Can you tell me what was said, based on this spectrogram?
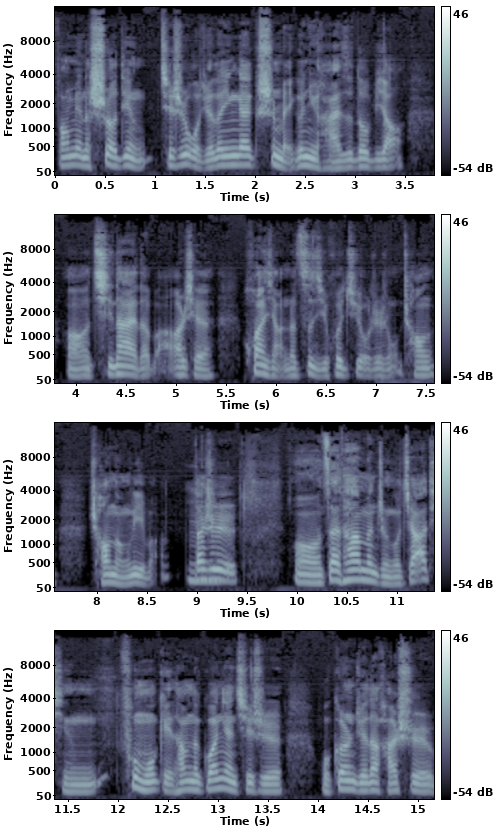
方面的设定，其实我觉得应该是每个女孩子都比较呃期待的吧，而且幻想着自己会具有这种超超能力吧。但是，嗯、在他们整个家庭，父母给他们的观念，其实我个人觉得还是，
